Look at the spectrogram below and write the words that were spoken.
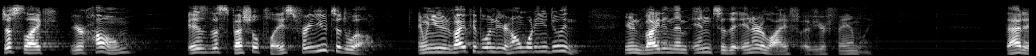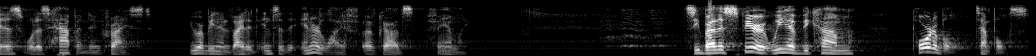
Just like your home is the special place for you to dwell. And when you invite people into your home, what are you doing? You're inviting them into the inner life of your family. That is what has happened in Christ. You are being invited into the inner life of God's family. See, by the Spirit, we have become portable temples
